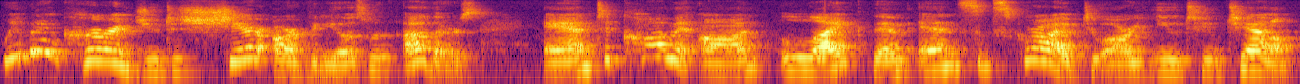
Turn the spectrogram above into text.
We would encourage you to share our videos with others and to comment on, like them, and subscribe to our YouTube channel.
